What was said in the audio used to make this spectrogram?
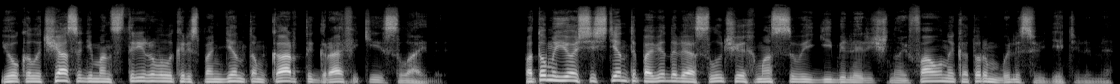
и около часа демонстрировала корреспондентам карты, графики и слайды. Потом ее ассистенты поведали о случаях массовой гибели речной фауны, которым были свидетелями,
